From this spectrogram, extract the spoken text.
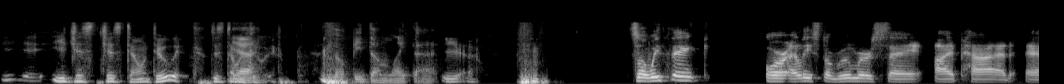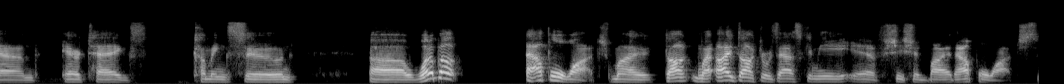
You just just don't do it. Just don't Yeah. do it. don't be dumb like that. Yeah. So we think, or at least the rumors say, iPad and AirTags coming soon. Uh, what about Apple Watch? My doc, my eye doctor was asking me if she should buy an Apple Watch.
